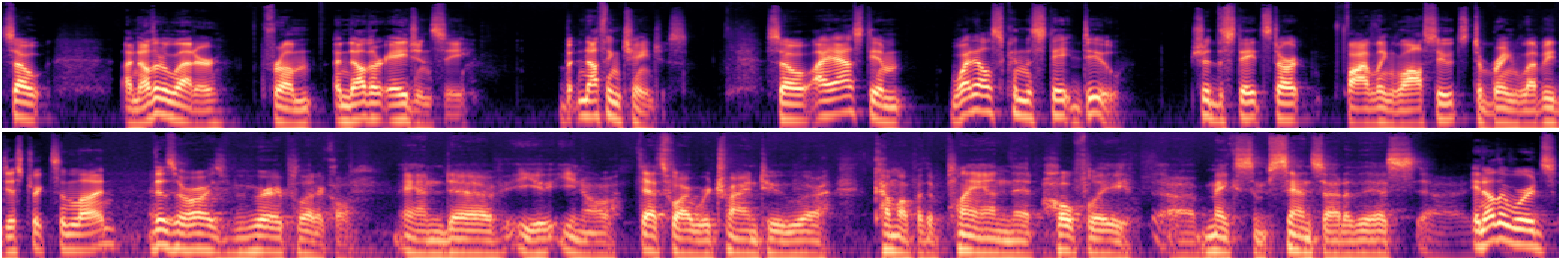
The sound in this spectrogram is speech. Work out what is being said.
So, another letter from another agency, but nothing changes. So I asked him, what else can the state do? Should the state start filing lawsuits to bring levee districts in line? Those are always very political, and uh, you, you, know that's why we're trying to uh, come up with a plan that hopefully uh, makes some sense out of this. Uh, in other words,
